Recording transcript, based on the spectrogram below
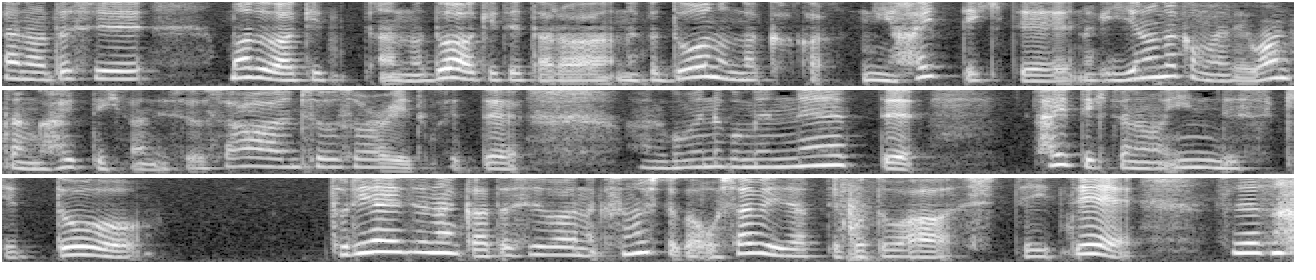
あの私窓開けあのドア開けてたらなんかドアの中かに入ってきてなんか家の中までワンちゃんが入ってきたんですよ「さあ I'm so sorry」とか言ってあの「ごめんねごめんね」って入ってきたのはいいんですけどとりあえずなんか私はなんかその人がおしゃべりだってことは知っていてそれでその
